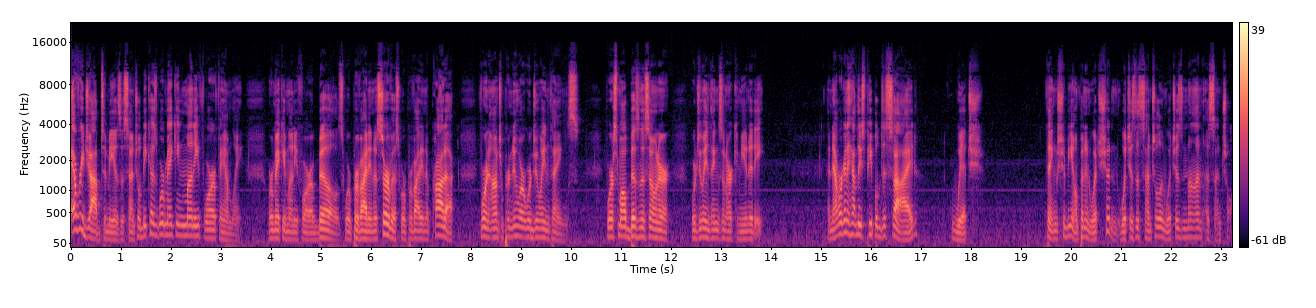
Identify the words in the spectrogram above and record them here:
Every job to me is essential because we're making money for our family. We're making money for our bills. We're providing a service. We're providing a product. For an entrepreneur, we're doing things. For a small business owner, we're doing things in our community. And now we're going to have these people decide which things should be open and which shouldn't, which is essential and which is non essential.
